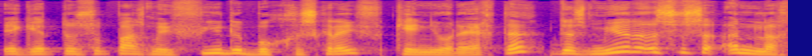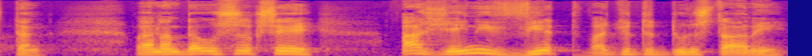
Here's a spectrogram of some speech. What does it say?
ek het dus sopas my vierde boek geskryf, Ken jou regte. Dis meer as soos 'n inligting. Want dan dous ek sê as jy nie weet wat jy te doen staan nie,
